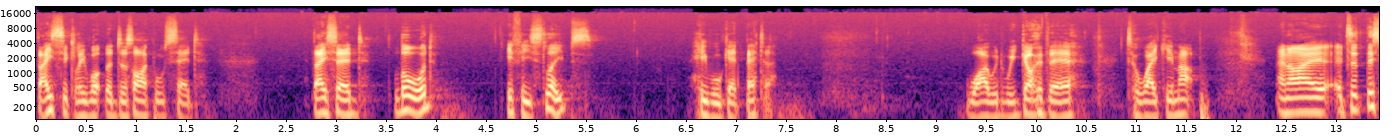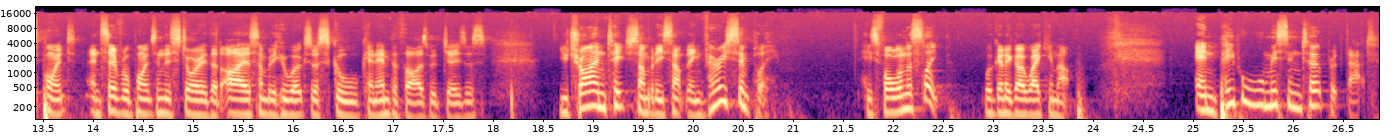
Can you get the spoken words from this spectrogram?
basically what the disciples said. They said, Lord, if he sleeps, he will get better. Why would we go there to wake him up? And I, it's at this point and several points in this story that I, as somebody who works at a school, can empathize with Jesus. You try and teach somebody something very simply. He's fallen asleep. We're going to go wake him up. And people will misinterpret that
